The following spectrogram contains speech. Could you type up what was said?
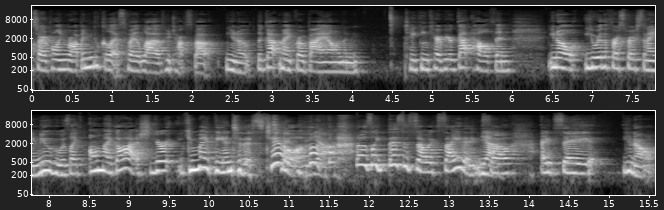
started following Robyn Youkilis, who I love, who talks about, you know, the gut microbiome and taking care of your gut health and you know, you were the first person I knew who was like, "Oh my gosh, you're you might be into this too." Yeah. I was like, "This is so exciting." Yeah. So I'd say, you know,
